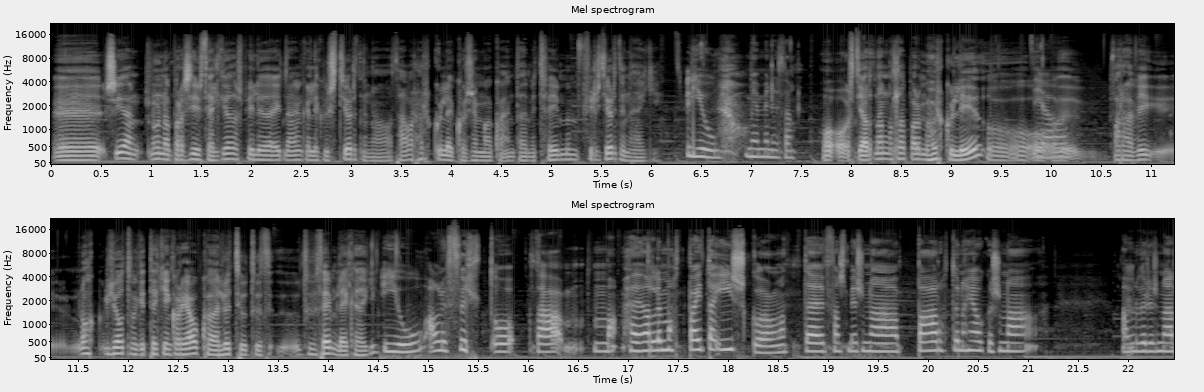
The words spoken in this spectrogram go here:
Uh, síðan núna bara síðustu helgi þá spiluðu einn aðengar leik við stjórnuna og það var hörkuleikur sem að hvað endaði með tveimum fyrir stjórnuna eða ekki. Jú, mér minnir það. Og, og stjórnan alltaf bara með hörkulið og, og, bara við nokk, hljótum ekki tekið einhverja jákvæða hluti út úr- þeim leik eða ekki. Jú, alveg fullt og það hefði alveg mátt bæta í sko. Það fannst mér svona baráttuna hjá okkur svona alveg svona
